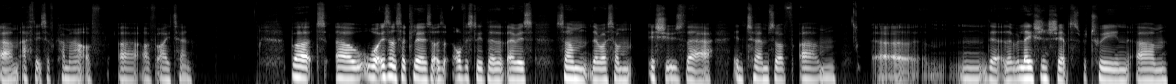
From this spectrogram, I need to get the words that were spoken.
um, athletes have come out of uh, of Iten. But uh, what isn't so clear is obviously that there is some there are some issues there in terms of um, uh, the the relationships between um,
